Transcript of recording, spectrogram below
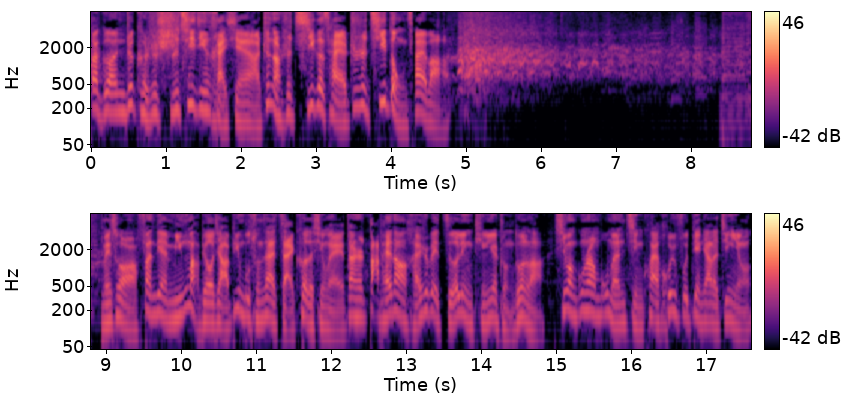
大哥，你这可是十七斤海鲜啊！这哪是七个菜，这是七种菜吧？没错，饭店明码标价，并不存在宰客的行为，但是大排档还是被责令停业整顿了。希望工商部门尽快恢复店家的经营。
